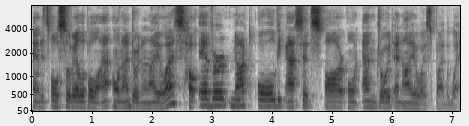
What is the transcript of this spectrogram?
And it's also available on Android and iOS. However, not all the assets are on Android and iOS, by the way.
